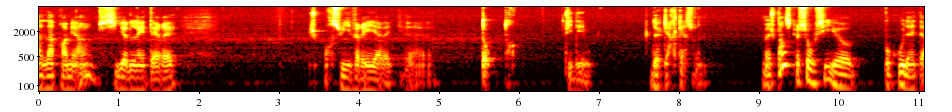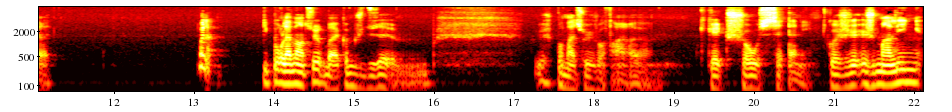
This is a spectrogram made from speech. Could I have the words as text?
la première. S'il y a de l'intérêt, je poursuivrai avec euh, vidéo de Carcassonne. Mais je pense que ça aussi, a beaucoup d'intérêt. Voilà. Puis pour l'aventure, ben, comme je disais, euh, je suis pas mal sûr que je vais faire euh, quelque chose cette année. Je, je m'enligne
